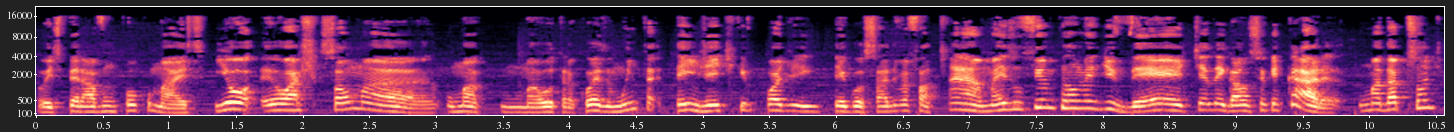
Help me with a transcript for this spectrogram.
eu esperava um pouco mais. E eu, eu acho que só uma, uma, uma outra coisa: muita, tem gente que pode ter gostado e vai falar: Ah, mas o filme pelo menos diverte, é legal, não sei o que. Cara, uma adaptação de,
